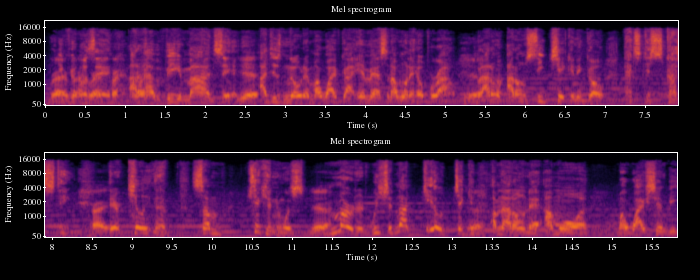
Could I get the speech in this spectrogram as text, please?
Right, you feel right, what I'm right, saying? I don't have a vegan mindset. Yeah. I just know that my wife got MS and I want to help her out. Yeah. But I don't I don't see chicken and go, that's disgusting. Right. They're killing them. Some chicken was murdered. We should not kill chicken. I'm not on that. I'm on my wife shouldn't be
